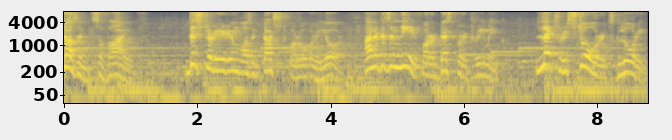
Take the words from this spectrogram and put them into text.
doesn't survive. This terrarium wasn't touched for over a year, and it is in need for a desperate remake. Let's restore its glory.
